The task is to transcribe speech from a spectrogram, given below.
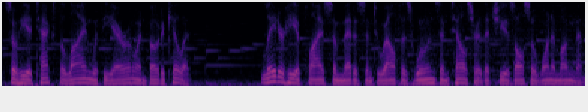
so he attacks the lion with the arrow and bow to kill it. Later he applies some medicine to Alpha's wounds and tells her that she is also one among them.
